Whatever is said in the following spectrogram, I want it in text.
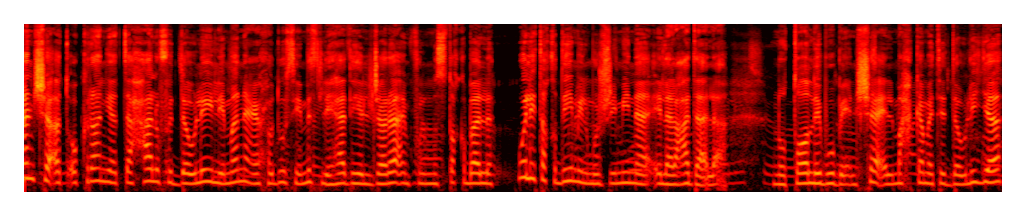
أنشأت أوكرانيا التحالف الدولي لمنع حدوث مثل هذه الجرائم في المستقبل ولتقديم المجرمين إلى العدالة. نطالب بإنشاء المحكمة الدولية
